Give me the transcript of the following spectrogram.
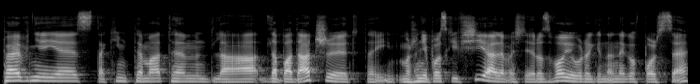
pewnie jest takim tematem dla, dla badaczy, tutaj może nie polskiej wsi, ale właśnie rozwoju regionalnego w Polsce,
